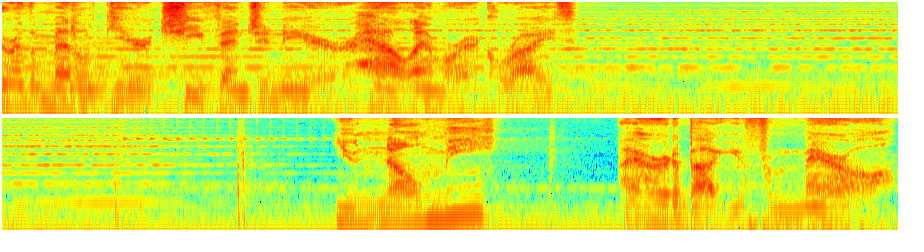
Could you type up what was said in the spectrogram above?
You're the Metal Gear chief engineer, Hal Emmerich, right? You know me? I heard about you from Meryl.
